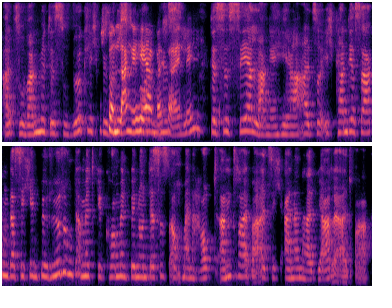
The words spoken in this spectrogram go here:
also wann mir das so wirklich bewusst Schon lange her ist, wahrscheinlich. Das ist sehr lange her. Also ich kann dir sagen, dass ich in Berührung damit gekommen bin und das ist auch mein Hauptantreiber, als ich eineinhalb Jahre alt war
